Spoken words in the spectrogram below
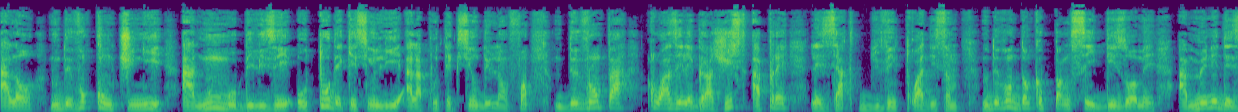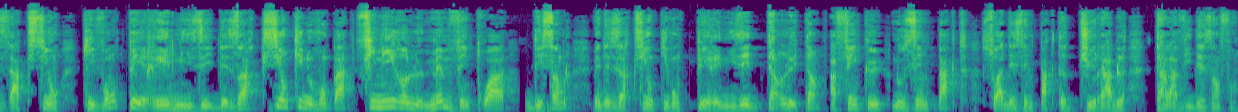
Alors, nous devons continuer à nous mobiliser autour des questions liées à la protection de l'enfant. Nous ne devrons pas croiser les bras juste après après les actes du 23 décembre. Nous devons donc penser désormais à mener des actions qui vont pérenniser, des actions qui ne vont pas finir le même 23 décembre, mais des actions qui vont pérenniser dans le temps afin que nos impacts soient des impacts durables dans la vie des enfants.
